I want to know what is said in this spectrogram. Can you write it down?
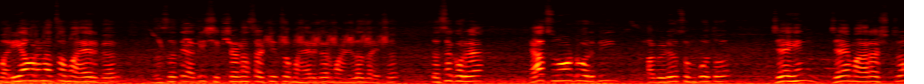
पर्यावरणाचं माहेरघर जसं ते आधी शिक्षणासाठीचं माहेरघर मानलं जायचं तसं करूया. ह्याच नोटवरती हा व्हिडिओ संपवतो. जय हिंद जय महाराष्ट्र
